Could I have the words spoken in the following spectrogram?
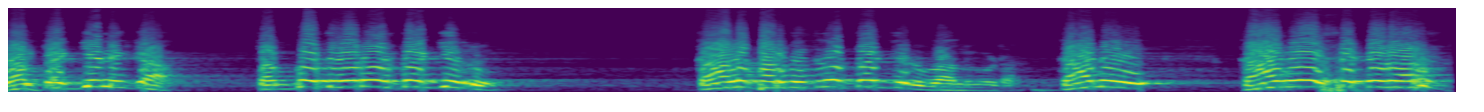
వాళ్ళు తగ్గిరు ఇంకా. తగ్గొద్దు ఎవరో తగ్గిర్రు. కాల పరిమితిలో తగ్గిరు వాళ్ళు కూడా. కానీ కాంగ్రెస్ ఎక్కడ?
